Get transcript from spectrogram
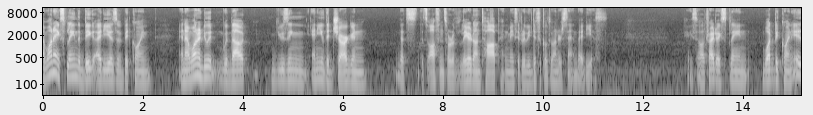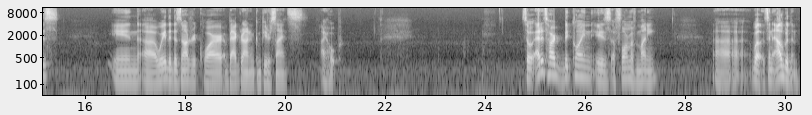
I want to explain the big ideas of Bitcoin, and I want to do it without using any of the jargon that's that's often sort of layered on top and makes it really difficult to understand the ideas. Okay, so I'll try to explain what Bitcoin is in a way that does not require a background in computer science, I hope. So at its heart, Bitcoin is a form of money uh, well, it's an algorithm.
